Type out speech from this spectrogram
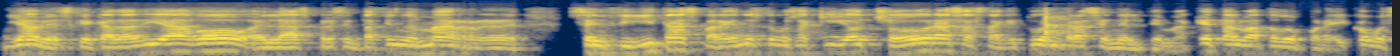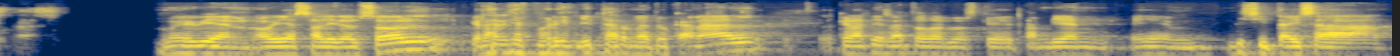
ya ves que cada día hago las presentaciones más eh, sencillitas para que no estemos aquí ocho horas hasta que tú entras en el tema. ¿Qué tal va todo por ahí? ¿Cómo estás? Muy bien, hoy ha salido el sol. Gracias por invitarme a tu canal. Gracias a todos los que también eh, visitáis a,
